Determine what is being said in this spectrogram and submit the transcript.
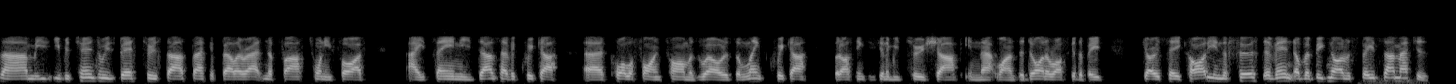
Um, he, he returned to his best two starts back at Ballarat in the fast 25-18. He does have a quicker uh, qualifying time as well. It's a length quicker, but I think he's going to be too sharp in that one. So Dyna Oscar to beat Go Seek Heidi in the first event of a big night of Speedstar matches.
